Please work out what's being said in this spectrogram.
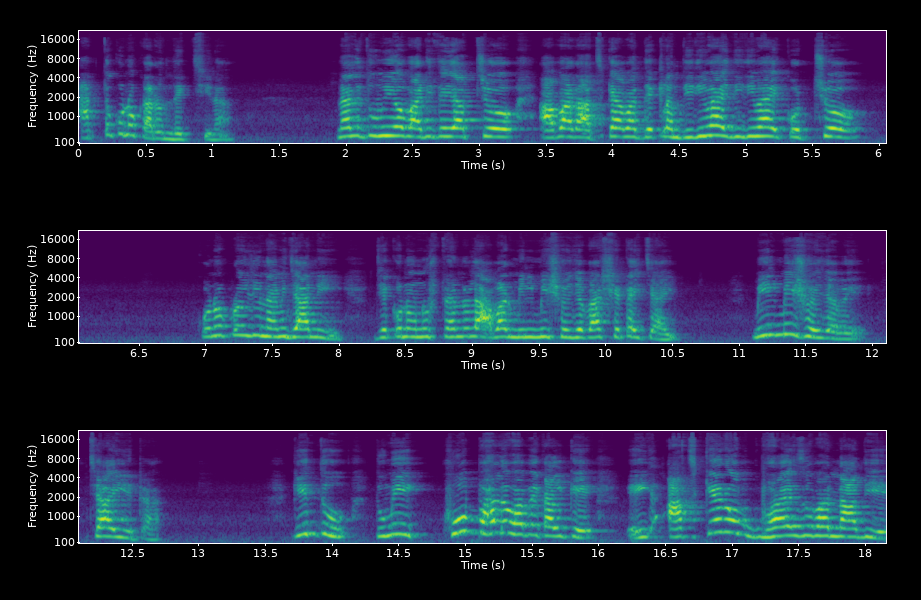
আর তো কোনো কারণ দেখছি না। নাহলে তুমিও বাড়িতে যাচ্ছ, আবার আজকে আবার দেখলাম দিদিভাই দিদিভাই করছ। কোনো প্রয়োজন আমি জানি যে কোনো অনুষ্ঠান হলে আবার মিলমিশ হয়ে যাবে, আর সেটাই চাই। মিলমিশ হয়ে যাবে, চাই এটা। কিন্তু তুমি খুব ভালোভাবে কালকে এই আজকেরও ভয়েস ওভার না দিয়ে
